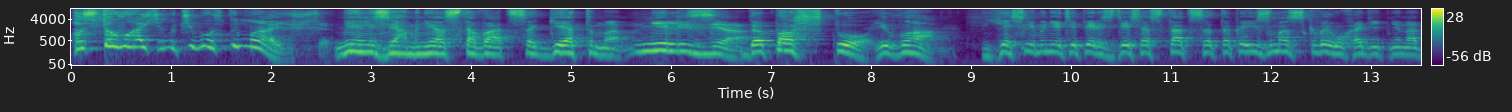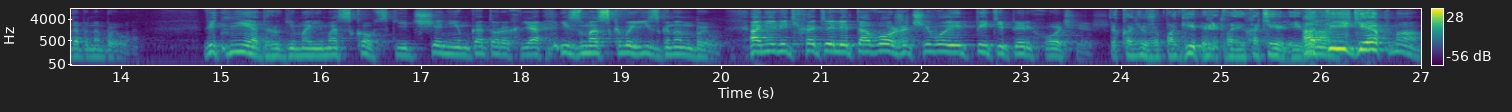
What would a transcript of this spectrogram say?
Оставайся, ну чего ж ты маешься? Нельзя мне оставаться, Гетман, нельзя. Да по что, Иван? Если мне теперь здесь остаться, так и из Москвы уходить не надобно было. Ведь недруги мои московские, тщением которых я из Москвы изгнан был, они ведь хотели того же, чего и ты теперь хочешь. Так они же погибели твои хотели, Иван. А ты, Гетман,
